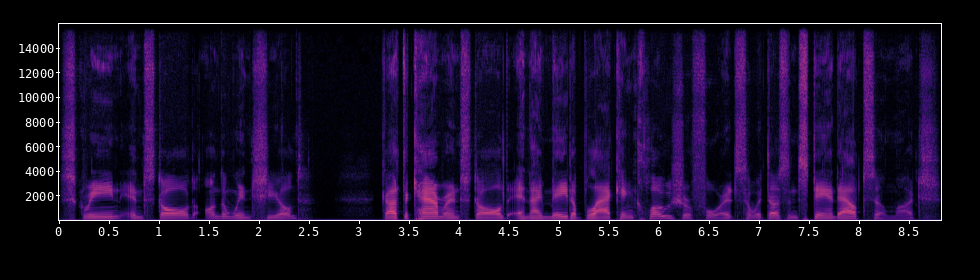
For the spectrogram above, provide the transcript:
screen installed on the windshield. Got the camera installed and I made a black enclosure for it so it doesn't stand out so much.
